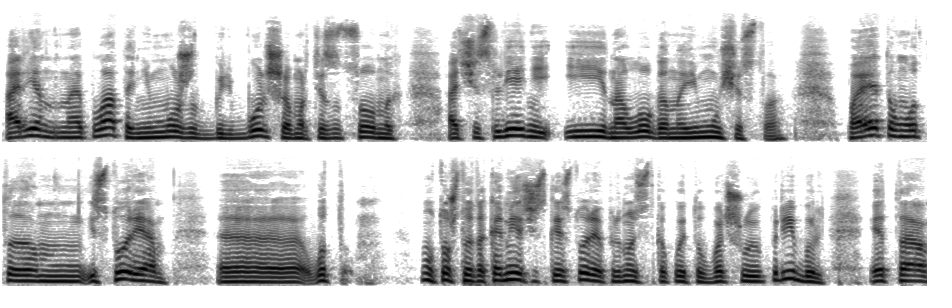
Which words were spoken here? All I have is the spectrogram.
Арендная плата не может быть больше амортизационных отчислений и налога на имущество. Поэтому вот э, история... Э, вот ну, то, что эта коммерческая история приносит какую-то большую прибыль, это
